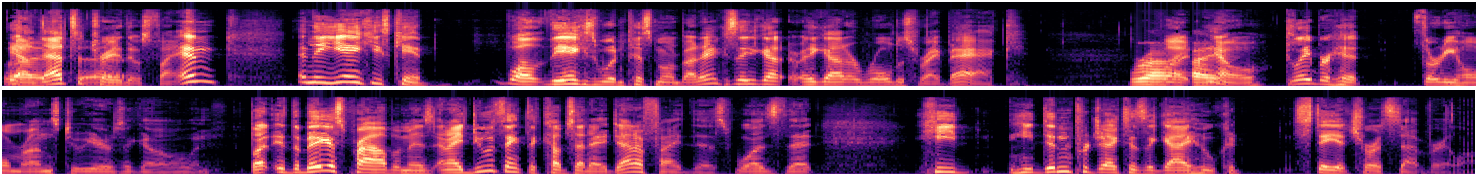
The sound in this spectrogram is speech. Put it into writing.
yeah, that's a uh, trade that was fine. And and the Yankees can't. Well, the Yankees wouldn't piss more about it because they got they got us right back. right. But you know, Gleyber hit 30 home runs two years ago, and but the biggest problem is, and I do think the Cubs had identified this, was that he he didn't project as a guy who could stay at shortstop very long,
